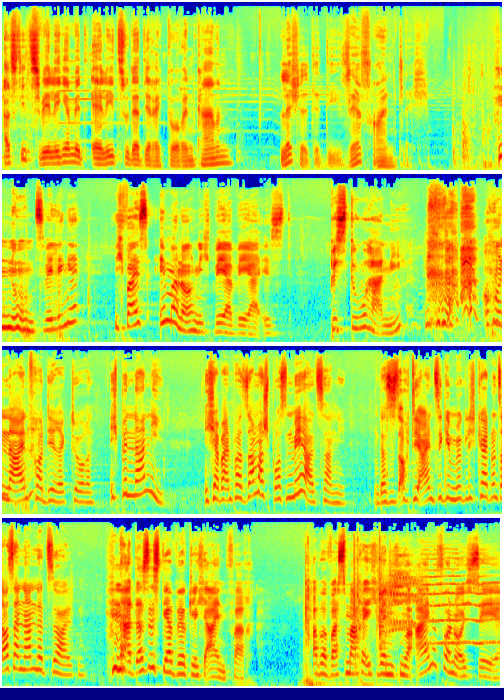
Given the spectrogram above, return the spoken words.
Als die Zwillinge mit Ellie zu der Direktorin kamen, lächelte die sehr freundlich. Nun, Zwillinge, ich weiß immer noch nicht, wer wer ist. Bist du Hanni? oh nein, Frau Direktorin. Ich bin Nanni. Ich habe ein paar Sommersprossen mehr als Hanni. Und das ist auch die einzige Möglichkeit, uns auseinanderzuhalten. Na, das ist ja wirklich einfach. Aber was mache ich, wenn ich nur eine von euch sehe?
